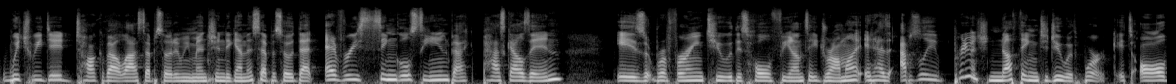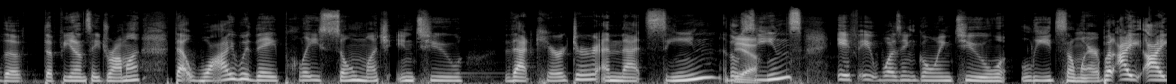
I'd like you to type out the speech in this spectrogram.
which we did talk about last episode and we mentioned again this episode, that every single scene back Pascal's in is referring to this whole fiance drama. It has absolutely pretty much nothing to do with work. It's all the the fiance drama. That why would they play so much into that character and that scene, those Yeah. scenes, if it wasn't going to lead somewhere? But I, I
